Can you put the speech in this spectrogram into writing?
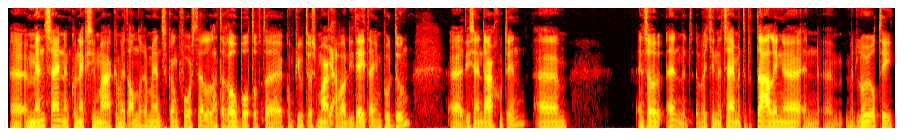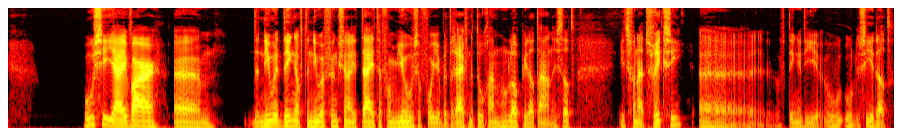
uh, een mens zijn, een connectie maken met andere mensen, kan ik me voorstellen. Laat de robot of de computers maar gewoon die data input doen. Uh, die zijn daar goed in. Um, en zo, en met wat je net zei met de betalingen en um, met loyalty. Hoe zie jij waar um, de nieuwe dingen of de nieuwe functionaliteiten voor Muse of voor je bedrijf naartoe gaan? Hoe loop je dat aan? Is dat iets vanuit frictie? Uh, of dingen die hoe, hoe zie je dat?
